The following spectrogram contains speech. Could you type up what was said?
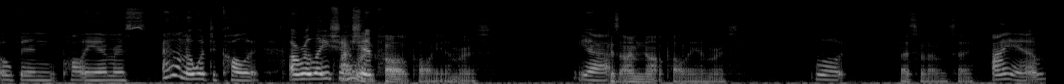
open polyamorous. I don't know what to call it. A I wouldn't relationship. call it polyamorous Yeah. because I'm not polyamorous. Well, That's what I would say. I am,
